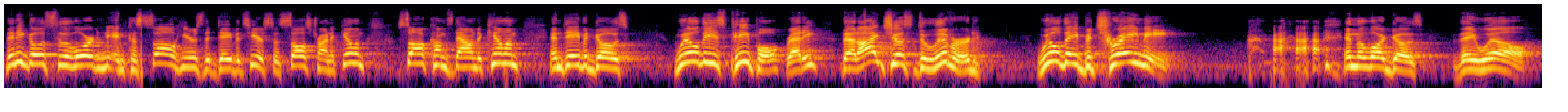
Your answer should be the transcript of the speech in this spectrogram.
Then he goes to the Lord, and because Saul hears that David's here, so Saul's trying to kill him. Saul comes down to kill him, and David goes, Will these people, ready, that I just delivered, will they betray me? and the Lord goes, They will.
